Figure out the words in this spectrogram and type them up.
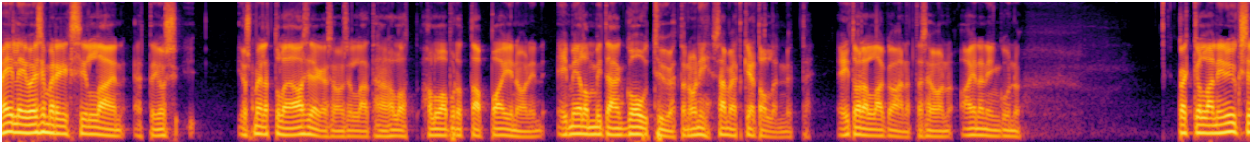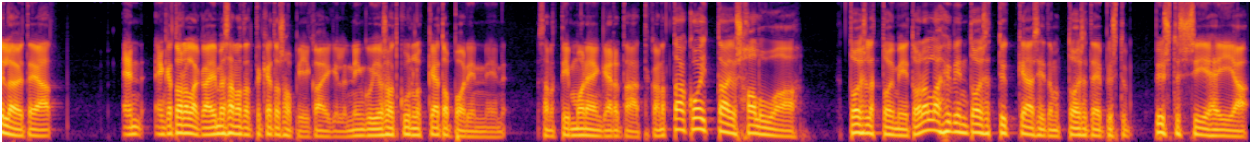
meillä ei ole esimerkiksi sillä että jos, jos meille tulee asiakas on sillä että hän haluaa, haluaa pudottaa painoa, niin ei meillä ole mitään go-to, että no niin, sä menet ketolle nyt. Ei todellakaan, että se on aina niin kuin, kaikki ollaan niin yksilöitä ja en, enkä todellakaan, ei me sanota, että keto sopii kaikille. Niin kuin jos oot kuunnellut ketopodin, niin sanottiin moneen kertaan, että kannattaa koittaa, jos haluaa. Toiselle toimii todella hyvin, toiset tykkää siitä, mutta toiset ei pysty, pysty siihen ja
